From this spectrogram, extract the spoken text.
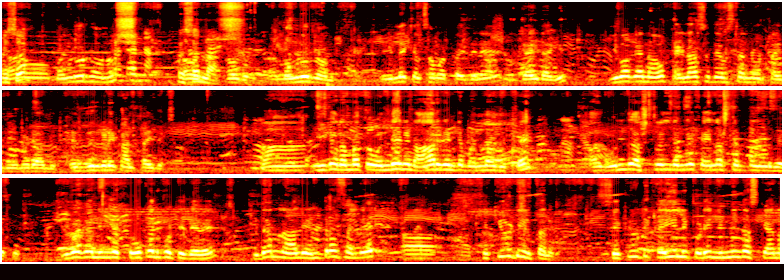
ನಾನು ಮಂಗಳೂರಿನವನು. ಪ್ರಸನ್ನ. ಹೌದು. ಮಂಗಳೂರಿನವನು. ಇಲ್ಲೇ ಕೆಲಸ ಮಾಡ್ತಾ ಇದ್ದೇನೆ ಗೈಡ್ ಆಗಿ. ಇವಾಗ ನಾವು ಕೈಲಾಸ ದೇವಸ್ಥಾನ ನೋಡ್ತಾ ಇದ್ದೀವಿ ನೋಡಿ ಅದು ಎದುರುಗಡೆ ಕಾಣ್ತಾ ಇದೆ. ಈಗ ನಮ್ಮ ಹತ್ರ ಒಂದೇ ಗಂಟೆ ಆರು ಗಂಟೆ ಬಂದಾಗುತ್ತೆ. ಒಂದು ಅಷ್ಟರಲ್ಲಿ ನಮಗೆ ಕೈಲಾಸ ಟೆಂಪಲ್ ನೋಡಬೇಕು. ಇವಾಗ ನಿಮಗೆ ಟೋಕನ್ ಕೊಟ್ಟಿದ್ದೇವೆ. ಇದನ್ನು ಅಲ್ಲಿ ಎಂಟ್ರೆನ್ಸ್ ಅಲ್ಲಿ ಸೆಕ್ಯೂರಿಟಿ ಇರ್ತಾನೆ. ಸೆಕ್ಯೂರಿಟಿ ಕೈಯಲ್ಲಿ ಕೊಡಿ, ನಿಮ್ಮಿಂದ ಸ್ಕ್ಯಾನ್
